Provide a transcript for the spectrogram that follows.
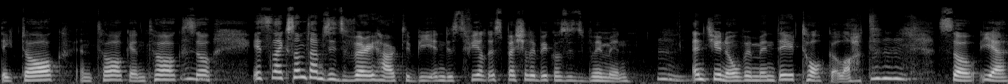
They talk and talk and talk. Mm-hmm. so it's like sometimes it's very hard to be in this field especially because it's women Mm. And you know, women they talk a lot. Mm-hmm. So yeah,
